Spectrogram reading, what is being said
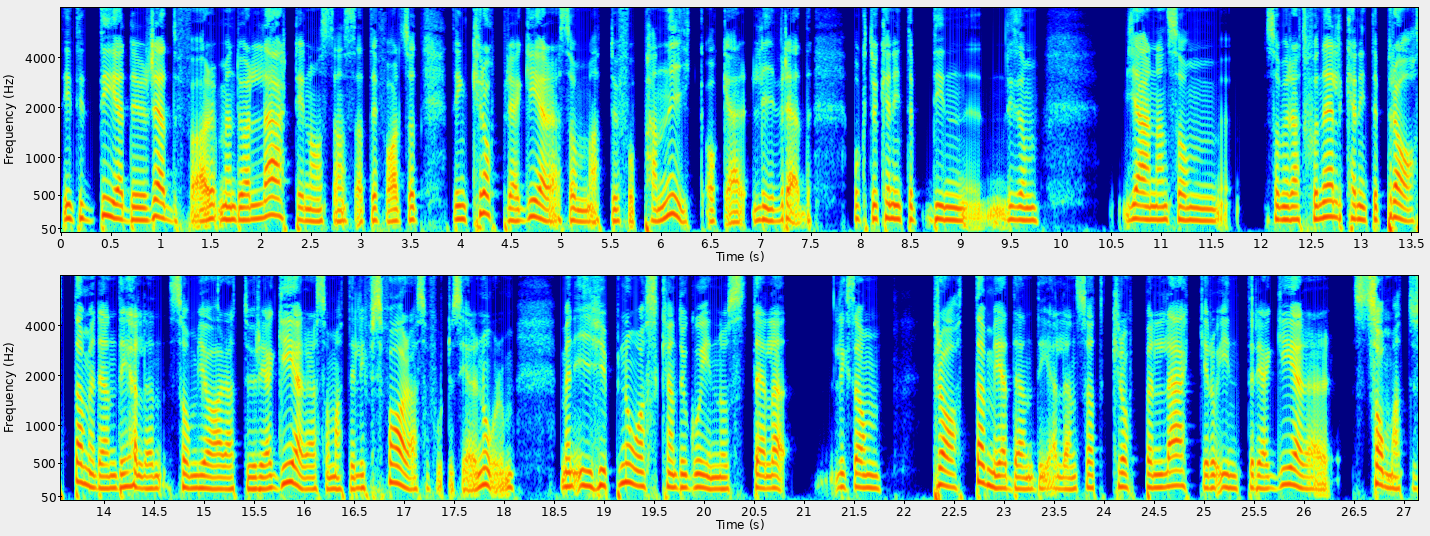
Det är inte det du är rädd för, men du har lärt dig någonstans att det är farligt, så att din kropp reagerar som att du får panik och är livrädd. Och du kan inte, din liksom, hjärnan som, som är rationell kan inte prata med den delen som gör att du reagerar som att det är livsfara så fort du ser en orm. Men i hypnos kan du gå in och ställa, liksom prata med den delen så att kroppen läker och inte reagerar som att du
